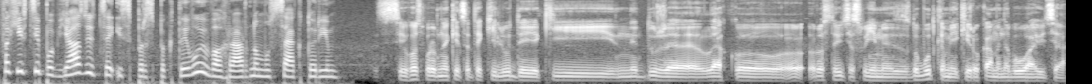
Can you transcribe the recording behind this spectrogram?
Фахівці пов'язують це із перспективою в аграрному секторі. Сільгоспвиробники – це такі люди, які не дуже легко розстаються своїми здобутками, які роками набуваються.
